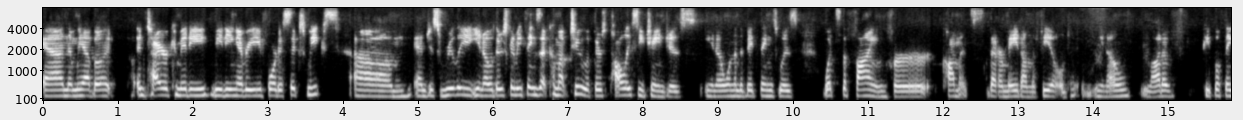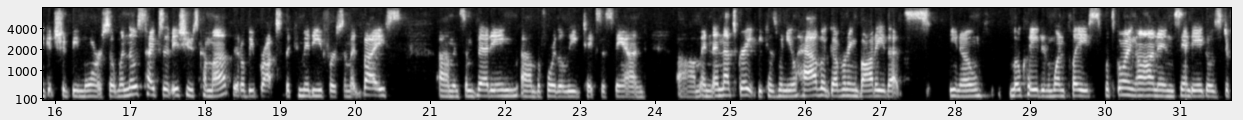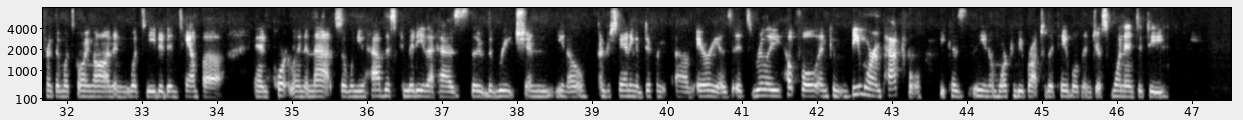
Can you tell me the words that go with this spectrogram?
And then we have a entire committee meeting every four to six weeks. Um, and just really you know there's going to be things that come up too. If there's policy changes you know one of the big things was what's the fine for comments that are made on the field? You know a lot of people think it should be more. So when those types of issues come up it'll be brought to the committee for some advice um, and some vetting um, before the league takes a stand. Um, and, and that's great because when you have a governing body that's you know, located in one place. What's going on in San Diego is different than what's going on and what's needed in Tampa and Portland and that. So when you have this committee that has the the reach and you know understanding of different um, areas, it's really helpful and can be more impactful because you know more can be brought to the table than just one entity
